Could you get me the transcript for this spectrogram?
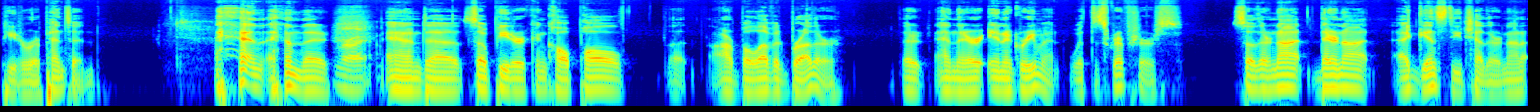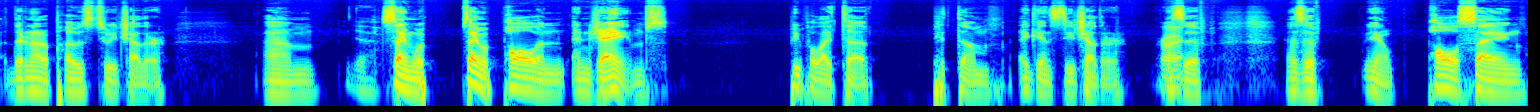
Peter repented, and and the Right. and uh, so Peter can call Paul uh, our beloved brother, they're, and they're in agreement with the scriptures. So they're not they're not against each other. Not they're not opposed to each other. Um, Yeah. same with same with Paul and, and James. People like to pit them against each other as if as if you know Paul is saying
